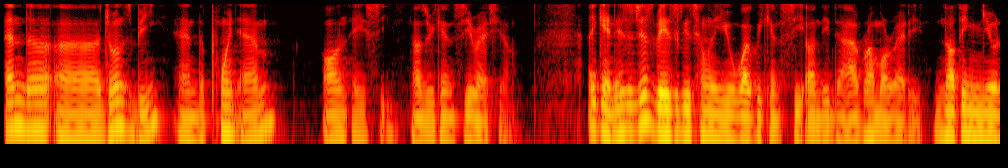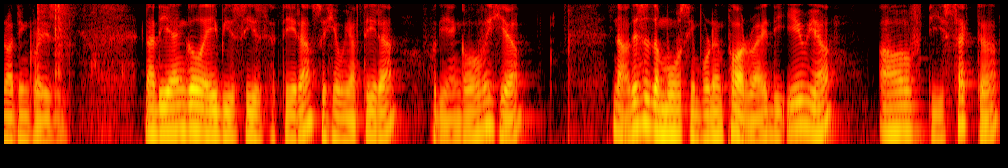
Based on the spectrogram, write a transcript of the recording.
and the uh, joins B and the point M on AC, as we can see right here. Again, this is just basically telling you what we can see on the diagram already. Nothing new, nothing crazy. Now the angle ABC is the theta. So here we have theta for the angle over here. Now this is the most important part, right? The area of the sector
